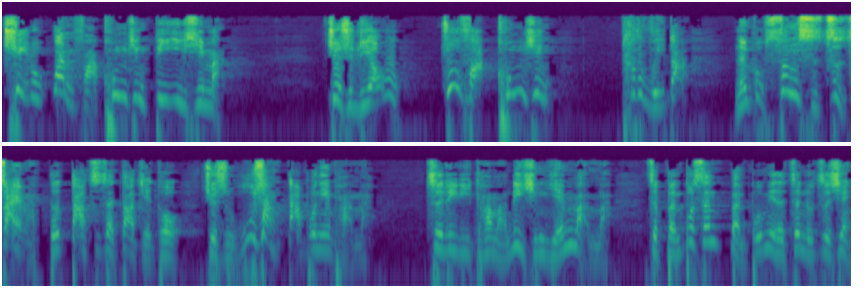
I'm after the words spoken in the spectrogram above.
切入万法空性第一心嘛，就是了悟诸法空性，他的伟大能够生死自在嘛，得大自在大解脱，就是无上大波涅盘嘛，自利利他嘛，力行圆满嘛，这本不生本不灭的真如自性。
